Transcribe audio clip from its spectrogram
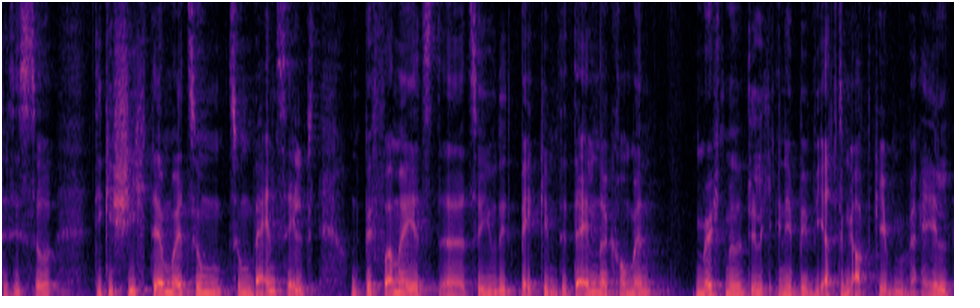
das ist so die Geschichte einmal zum, zum Wein selbst. Und bevor wir jetzt äh, zu Judith Beck im Detail noch kommen, möchten wir natürlich eine Bewertung abgeben, weil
